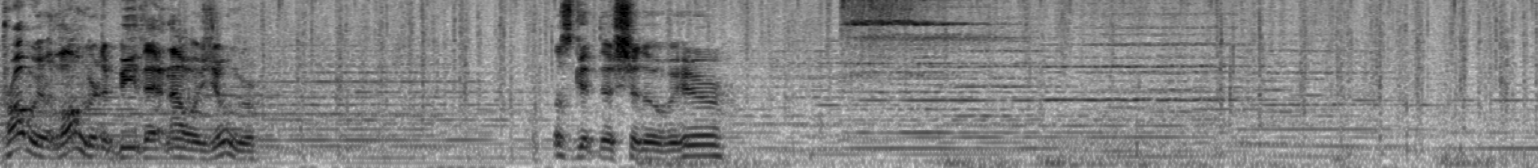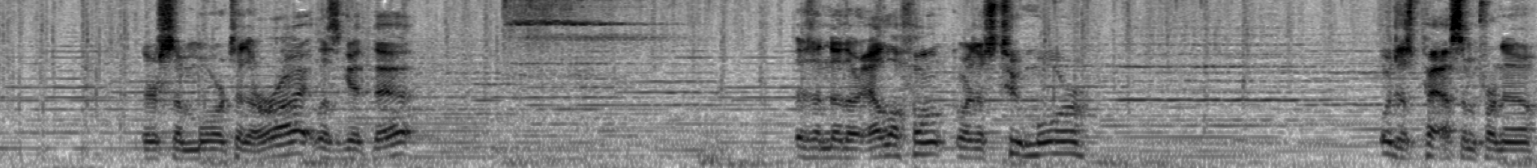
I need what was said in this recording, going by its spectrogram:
probably longer to beat that when I was younger. Let's get this shit over here. There's some more to the right. Let's get that. There's another elephant, or there's two more. We'll just pass them for now.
